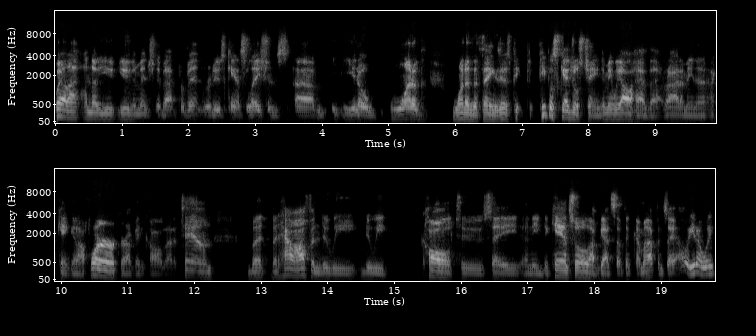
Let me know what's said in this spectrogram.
Well, I, I know you you even mentioned about prevent and reduce cancellations. Um, you know, one of one of the things is pe- people's schedules change. I mean, we all have that, right? I mean, I, I can't get off work or I've been called out of town, but but how often do we do we call to say I need to cancel? I've got something come up and say, oh, you know, we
